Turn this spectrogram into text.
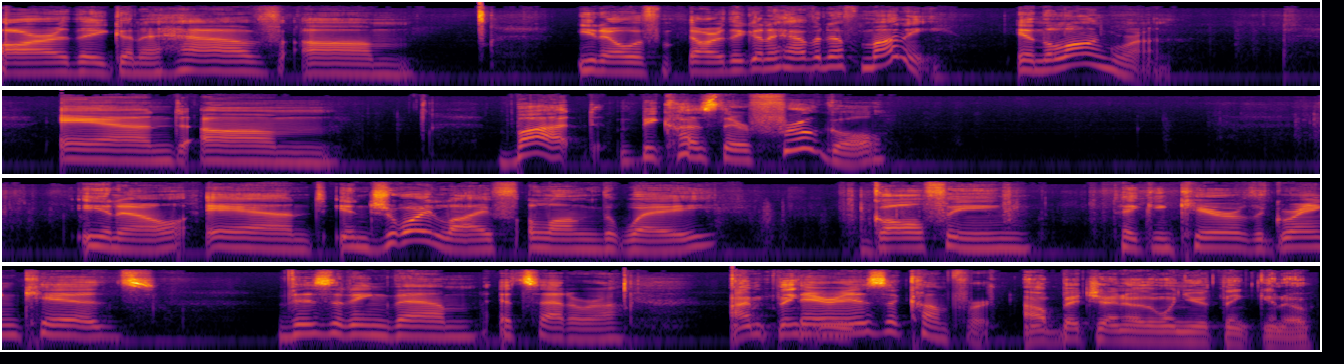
are they going to have um, you know if are they going to have enough money in the long run? And um, but because they're frugal, you know, and enjoy life along the way, golfing, taking care of the grandkids, visiting them, etc. I'm thinking There is a comfort. I'll bet you I know the one you're thinking of.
